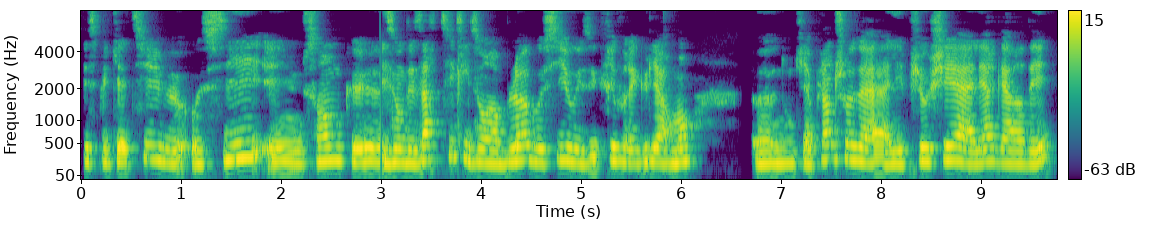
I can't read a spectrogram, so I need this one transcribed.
explicatives aussi et il me semble qu'ils ont des articles ils ont un blog aussi où ils écrivent régulièrement. Donc il y a plein de choses à aller piocher à aller regarder.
